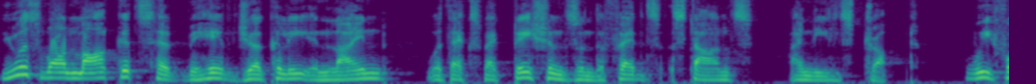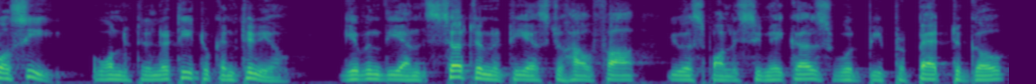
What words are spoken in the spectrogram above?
US bond markets have behaved jerkily in line with expectations on the Fed's stance and yields dropped. We foresee volatility to continue given the uncertainty as to how far US policymakers would be prepared to go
